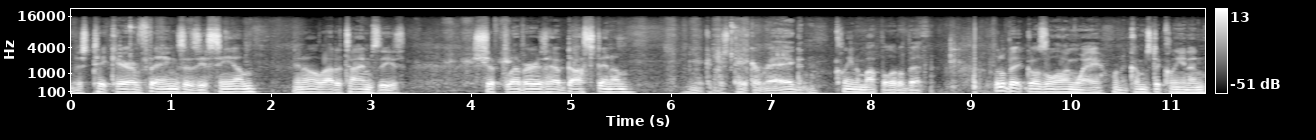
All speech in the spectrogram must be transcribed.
Just take care of things as you see them. You know, a lot of times these shift levers have dust in them. You can just take a rag and clean them up a little bit. A little bit goes a long way when it comes to cleaning.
